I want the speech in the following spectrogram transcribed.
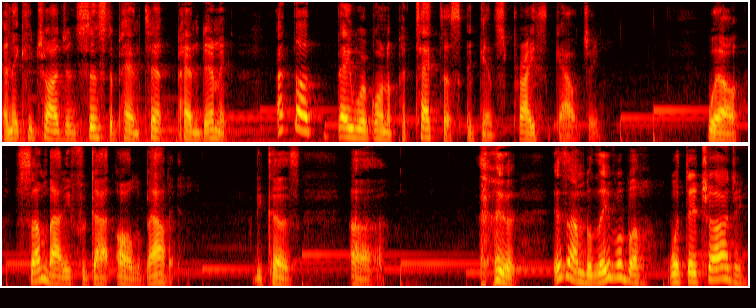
And they keep charging since the pand- pandemic. I thought they were going to protect us against price gouging. Well, somebody forgot all about it because uh, it's unbelievable what they're charging.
